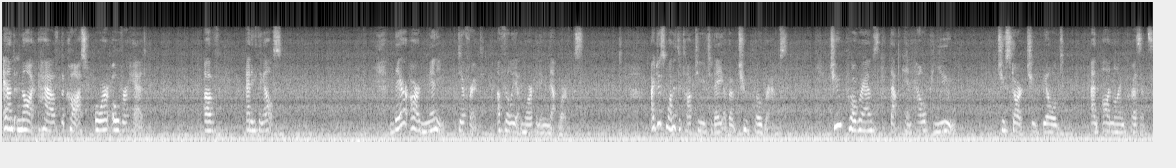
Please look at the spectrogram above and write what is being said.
and not have the cost or overhead of anything else. There are many different affiliate marketing networks. I just wanted to talk to you today about two programs two programs that can help you to start to build an online presence.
